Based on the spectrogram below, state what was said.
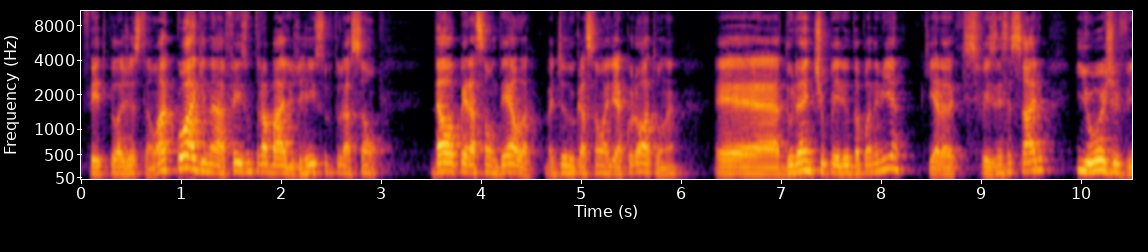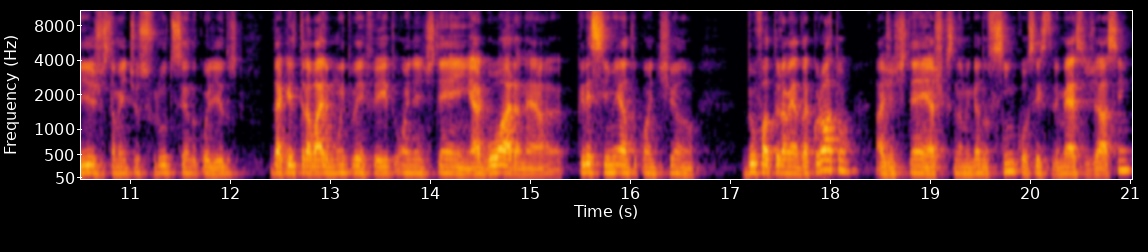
feito pela gestão. A Cogna fez um trabalho de reestruturação da operação dela, de educação ali a Croton, né? É, durante o período da pandemia, que era que se fez necessário, e hoje vê justamente os frutos sendo colhidos daquele trabalho muito bem feito, onde a gente tem agora né, crescimento contínuo do faturamento da Croton, a gente tem, acho que se não me engano, cinco ou seis trimestres já assim,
